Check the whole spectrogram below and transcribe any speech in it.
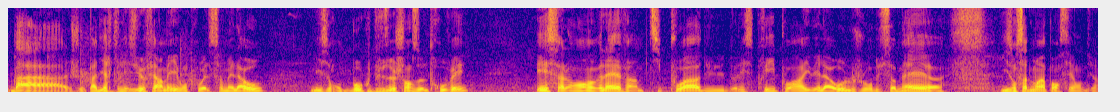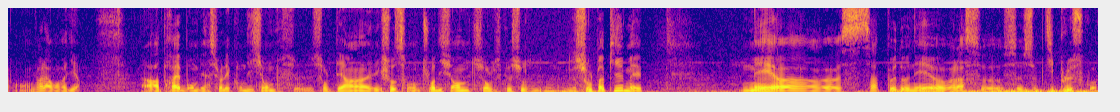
bah, je ne veux pas dire qu'ils les yeux fermés, ils vont trouver le sommet là-haut, mais ils auront beaucoup plus de chances de le trouver. Et ça leur enlève un petit poids de l'esprit pour arriver là-haut le jour du sommet. Ils ont ça de moins à penser, voilà, on va dire. Alors après, bon, bien sûr, les conditions sur le terrain, les choses sont toujours différentes sur, que sur, le papier, mais, mais euh, ça peut donner euh, voilà, ce, petit plus quoi,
